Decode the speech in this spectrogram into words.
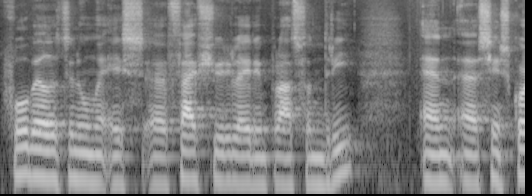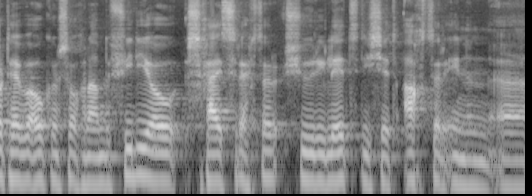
Voorbeelden te noemen is uh, vijf juryleden in plaats van drie. En uh, sinds kort hebben we ook een zogenaamde videoscheidsrechter, jurylid. Die zit achter in een uh,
